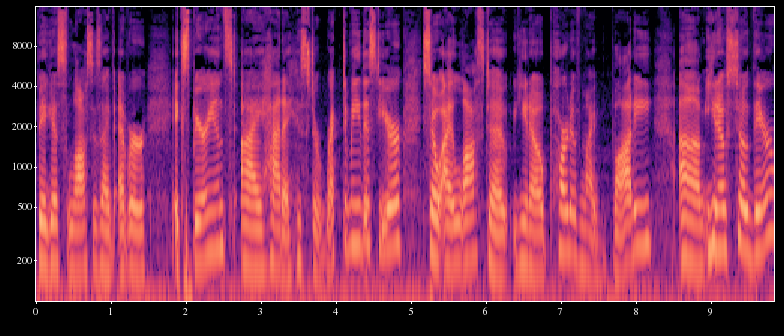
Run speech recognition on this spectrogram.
biggest losses I've ever experienced. I had a hysterectomy this year, so I lost a you know part of my body. Um, you know, so there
